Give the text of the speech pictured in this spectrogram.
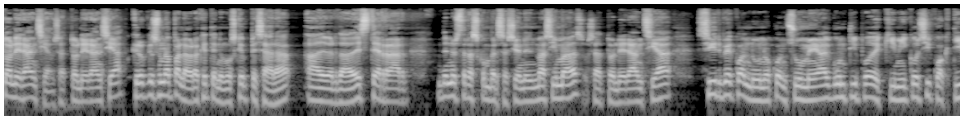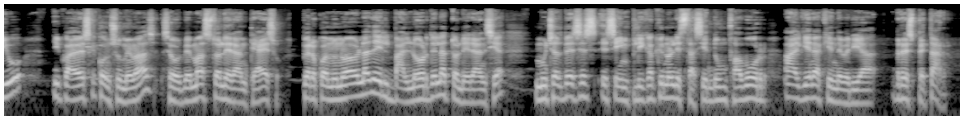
tolerancia, o sea, tolerancia creo que es una palabra que tenemos que empezar a, a de verdad desterrar de nuestras conversaciones más y más. O sea, tolerancia sirve cuando uno consume algún tipo de químico psicoactivo y cada vez que consume más se vuelve más tolerante a eso. Pero cuando uno habla del valor de la tolerancia, muchas veces se implica que uno le está haciendo un favor a alguien a quien debería respetar.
